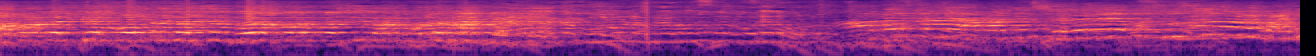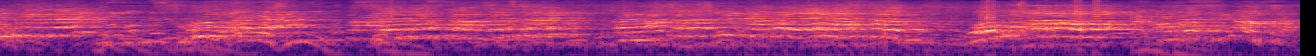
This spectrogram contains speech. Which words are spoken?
আমাদেরকে বলতে যাচ্ছেন দয়া করে বলছি আর বলে রাখবেন আমরা চাই আমাদের ছেলেমেয়ে সুস্থভাবে বাড়ি ফিরে যায় স্কুল থেকে ছেলেমেয়েকে আমরা চাই আর রাতারাতি টাকা এই রাস্তায় বন্ধ করা হলো আমরা সেটাও চাই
